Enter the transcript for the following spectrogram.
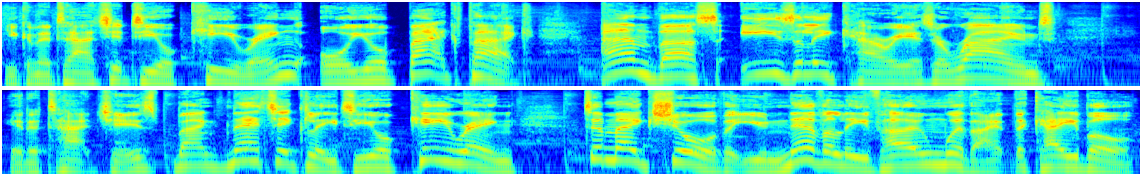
You can attach it to your keyring or your backpack, and thus easily carry it around. It attaches magnetically to your keyring to make sure that you never leave home without the cable.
